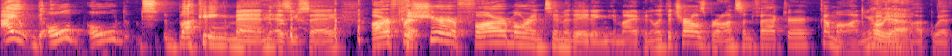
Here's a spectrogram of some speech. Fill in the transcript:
I the old old bucking men, as you say, are for sure far more intimidating in my opinion. Like the Charles Bronson factor. Come on, you're not Oh, gonna yeah. fuck with.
